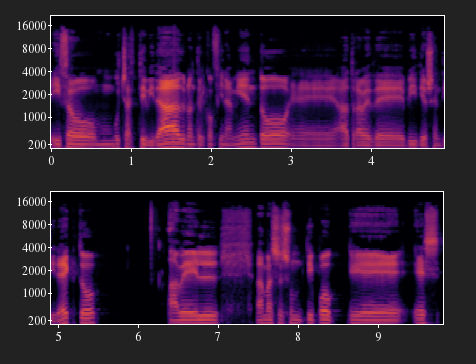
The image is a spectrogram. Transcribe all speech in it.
hizo mucha actividad durante el confinamiento eh, a través de vídeos en directo. Abel, además, es un tipo que es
